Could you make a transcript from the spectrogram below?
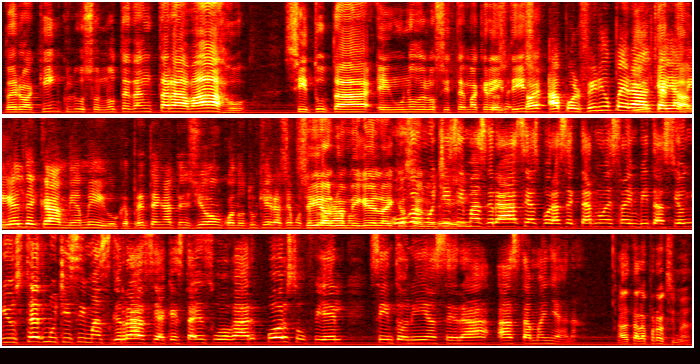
pero aquí incluso no te dan trabajo si tú estás en uno de los sistemas crediticios. a Porfirio Peralta y, a Miguel de Cam, mi amigo, que presten atención cuando tú quieras hacemos Sí, a Luis Miguel hay que Hugo, muchísimas gracias por aceptar nuestra invitación y usted muchísimas gracias que está en su hogar por su fiel sintonía. Será hasta mañana. Hasta la próxima.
